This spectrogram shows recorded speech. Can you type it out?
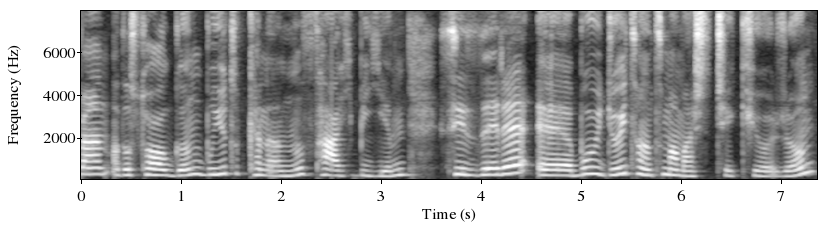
ben Ada Solgun. Bu YouTube kanalının sahibiyim. Sizlere e, bu videoyu tanıtım amaçlı çekiyorum.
